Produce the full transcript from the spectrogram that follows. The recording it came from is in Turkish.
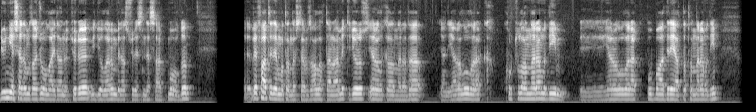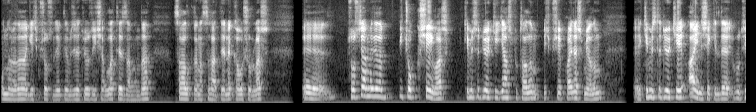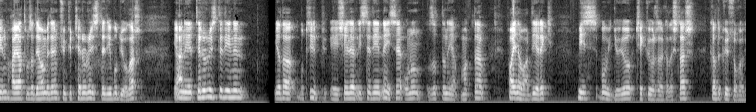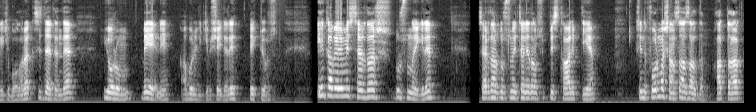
dün yaşadığımız acı olaydan ötürü videoların biraz süresinde sarkma oldu. E, vefat eden vatandaşlarımıza Allah'tan rahmet diliyoruz. Yaralı kalanlara da yani yaralı olarak kurtulanlara mı diyeyim e, yaralı olarak bu badireyi atlatanlara mı diyeyim onlara da geçmiş olsun dileklerimizi iletiyoruz. İnşallah tez zamanda sağlıklarına sıhhatlerine kavuşurlar. E, sosyal medyada birçok şey var. Kimisi diyor ki yaz tutalım hiçbir şey paylaşmayalım. E, kimisi de diyor ki aynı şekilde rutin hayatımıza devam edelim çünkü terörün istediği bu diyorlar. Yani terörün istediğinin ya da bu tip e, şeylerin istediği neyse onun zıttını yapmakta fayda var diyerek biz bu videoyu çekiyoruz arkadaşlar. Kadıköy Sokak ekibi olarak sizlerden de yorum, beğeni, abonelik gibi şeyleri bekliyoruz. İlk haberimiz Serdar Dursun'la ilgili. Serdar Dursun'a İtalya'dan sürpriz talip diye. Şimdi forma şansı azaldı. Hatta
